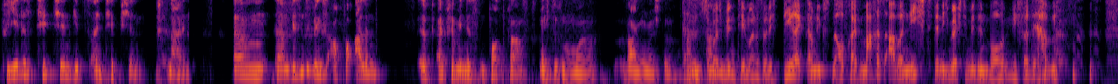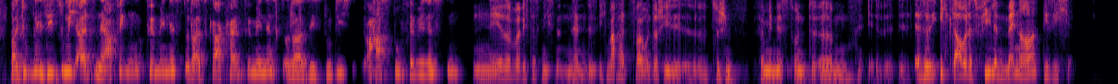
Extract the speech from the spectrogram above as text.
Für jedes Tittchen gibt's ein Tippchen. Nein. ähm, ähm, wir sind übrigens auch vor allem äh, ein Feministen-Podcast, wenn ich das nochmal sagen möchte. Das an, ist zum Beispiel ein Thema, das würde ich direkt am liebsten aufgreifen. Mach es aber nicht, denn ich möchte mir den Morgen nicht verderben. Weil du siehst du mich als nervigen Feminist oder als gar kein Feminist oder nee. siehst du dich, hast du Feministen? Nee, so würde ich das nicht nennen. Ich mache halt zwei Unterschiede äh, zwischen Feminist und ähm, also ich glaube, dass viele Männer, die sich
